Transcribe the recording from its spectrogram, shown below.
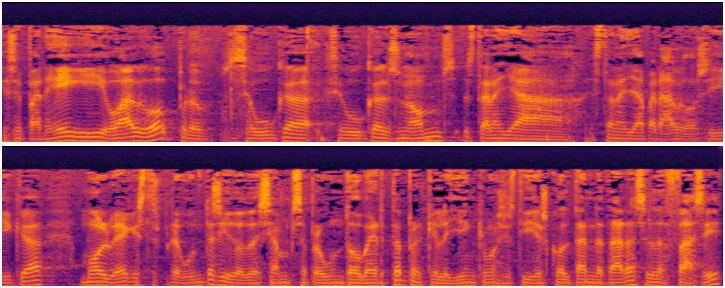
que se paregui o algo, però segur que, segur que els noms estan allà, estan allà per algo. O sigui que molt bé aquestes preguntes i ho deixem la pregunta oberta perquè la gent que ens estigui escoltant de tara se les faci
